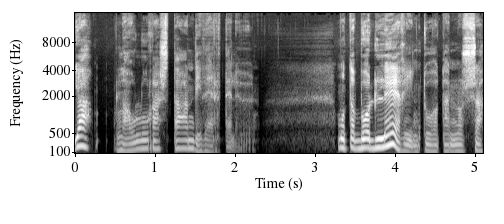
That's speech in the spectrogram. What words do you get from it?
ja laulurastaan divertelyyn. Mutta Baudelairein tuotannossa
